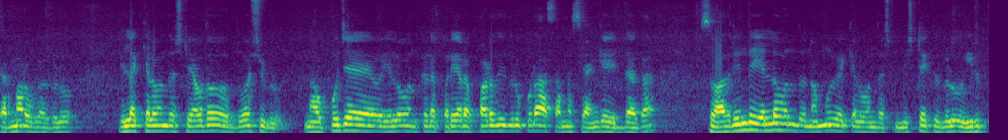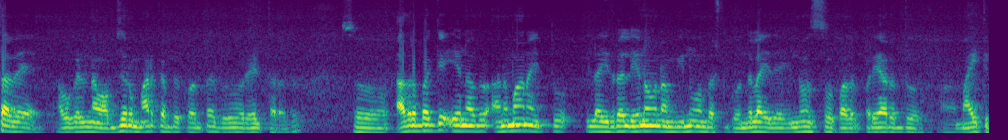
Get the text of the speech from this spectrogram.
ಚರ್ಮ ರೋಗಗಳು, ಇಲ್ಲ ಕೆಲವೊಂದಷ್ಟು ಯಾವುದೋ ದೋಷಗಳು, ನಾವು ಪೂಜೆ ಎಲ್ಲೋ ಒಂದು ಕಡೆ ಪರಿಹಾರ ಪಡೆದಿದ್ರು ಕೂಡ ಆ ಸಮಸ್ಯೆ ಹಂಗೆ ಇದ್ದಾಗ ಸೊ ಅದರಿಂದ ಎಲ್ಲೋ ಒಂದು ನಮಗೆ ಕೆಲವೊಂದಷ್ಟು ಮಿಸ್ಟೇಕ್ಗಳು ಇರ್ತವೆ ಅವುಗಳನ್ನ ನಾವು ಅಬ್ಸರ್ವ್ ಮಾಡ್ಕೋಬೇಕು ಅಂತ ಗುರುವರು ಹೇಳ್ತಾ ಇರೋದು. ಸೊ ಅದ್ರ ಬಗ್ಗೆ ಏನಾದರೂ ಅನುಮಾನ ಇತ್ತು? ಇಲ್ಲ, ಇದರಲ್ಲಿ ಏನೋ ನಮ್ಗೆ ಇನ್ನೂ ಒಂದಷ್ಟು ಗೊಂದಲ ಇದೆ. ಇನ್ನೊಂದು ಸ್ವಲ್ಪ ಅದ್ರ ಪರಿಹಾರದ್ದು ಮಾಹಿತಿ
